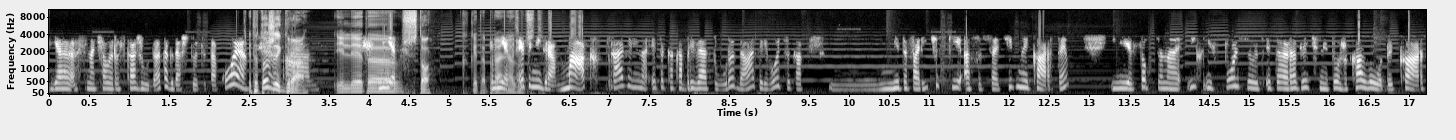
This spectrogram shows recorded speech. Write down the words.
я сначала расскажу, да, тогда, что это такое. Это тоже игра? А, Или это нет. что? Как это правильно Нет, это не игра. МАК, правильно, это как аббревиатура, да, переводится как метафорические ассоциативные карты. И, собственно, их используют, это различные тоже колоды карт,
